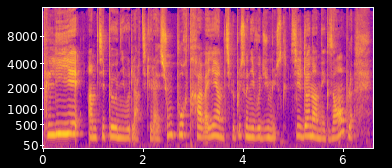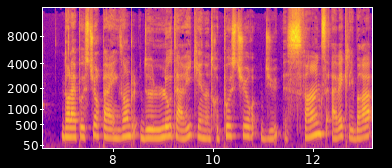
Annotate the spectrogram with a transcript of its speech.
plier un petit peu au niveau de l'articulation pour travailler un petit peu plus au niveau du muscle. Si je donne un exemple, dans la posture par exemple de l'otari, qui est notre posture du sphinx avec les bras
